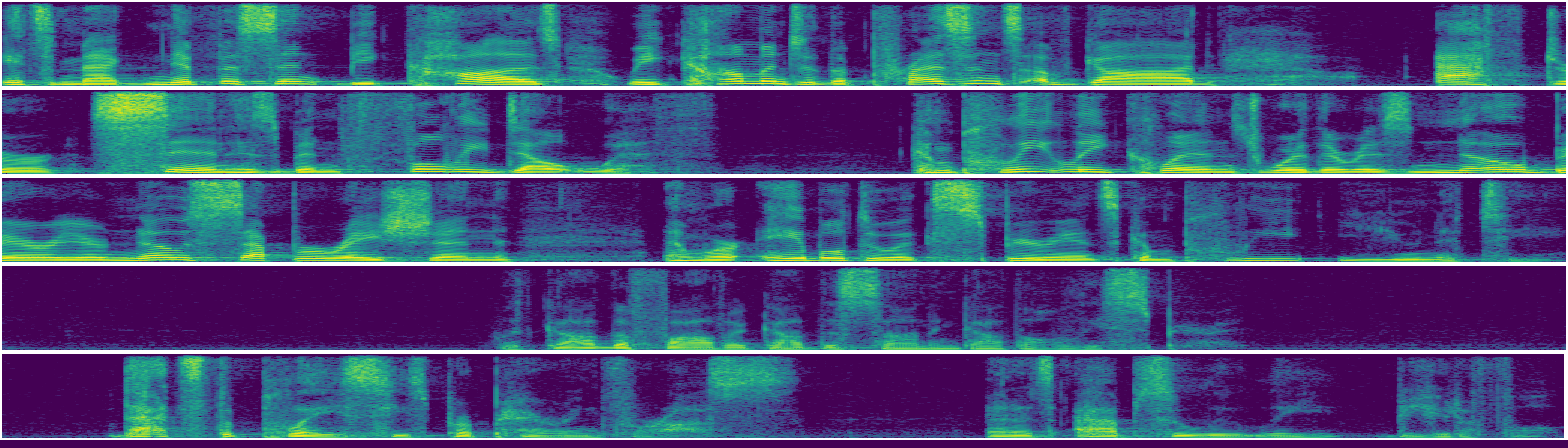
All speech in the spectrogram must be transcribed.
It's magnificent because we come into the presence of God after sin has been fully dealt with, completely cleansed, where there is no barrier, no separation, and we're able to experience complete unity with God the Father, God the Son, and God the Holy Spirit. That's the place He's preparing for us. And it's absolutely beautiful.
